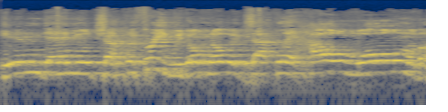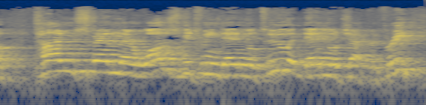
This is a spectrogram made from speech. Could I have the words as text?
in Daniel chapter 3. We don't know exactly how long of a time span there was between Daniel 2 and Daniel chapter 3.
